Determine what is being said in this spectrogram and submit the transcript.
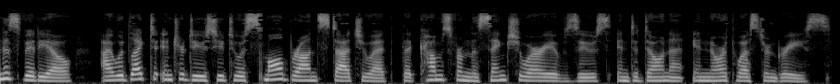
this video, I would like to introduce you to a small bronze statuette that comes from the Sanctuary of Zeus in Dodona in northwestern Greece.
